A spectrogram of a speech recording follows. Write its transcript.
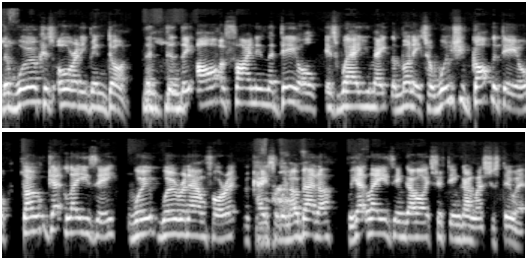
the work has already been done. The, mm-hmm. the, the art of finding the deal is where you make the money. So once you've got the deal don't get lazy. We're, we're renowned for it. Okay so we're no better. We get lazy and go oh it's 15 grand let's just do it.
